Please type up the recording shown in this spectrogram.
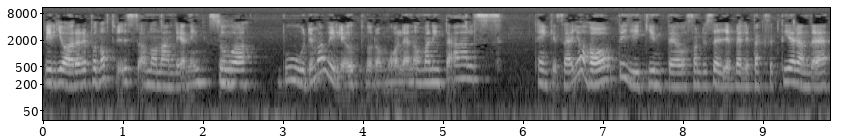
vill göra det på något vis av någon anledning, så mm. borde man vilja uppnå de målen. Om man inte alls tänker så här, jaha, det gick inte och som du säger väldigt accepterande,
